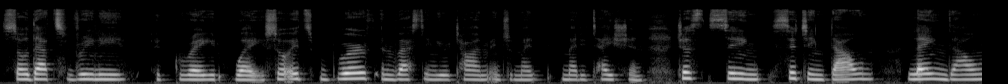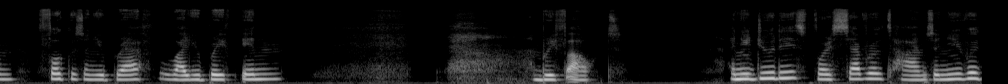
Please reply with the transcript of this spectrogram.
So that's really a great way. So it's worth investing your time into med- meditation. Just sitting sitting down, laying down, focus on your breath while you breathe in and breathe out. And you do this for several times and you will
